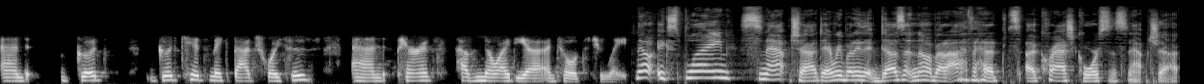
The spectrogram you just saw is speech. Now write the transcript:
and good good kids make bad choices and parents have no idea until it's too late. Now, explain Snapchat to everybody that doesn't know about it. I've had a crash course in Snapchat.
